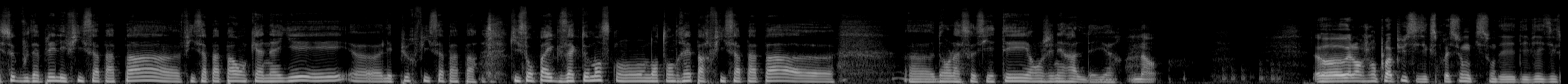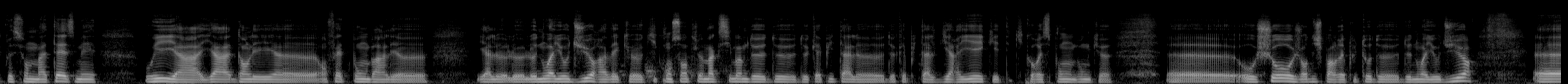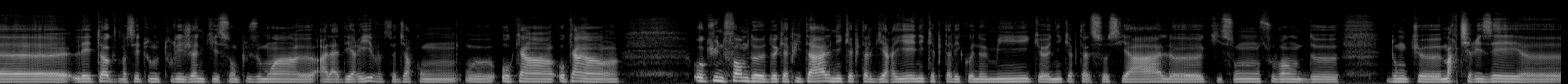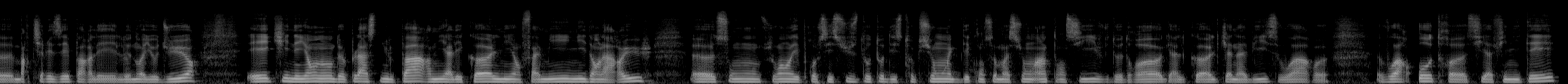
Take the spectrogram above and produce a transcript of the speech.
ceux que vous appelez les fils à papa, fils à papa en canaillé et les purs fils à papa, qui sont pas exactement ce qu'on entendrait par fils à papa euh, dans la société en général d'ailleurs. Non. Euh, alors j'emploie plus ces expressions qui sont des, vieilles expressions de ma thèse, mais oui, il y a, dans les... Euh, en fait, bon, ben, il y a le, noyau dur avec, qui concentre le maximum de, capital, de capital guerrier qui, correspond donc au chaud. Aujourd'hui, je parlerai plutôt de, noyau dur. les tox, bah, c'est tous les jeunes qui sont plus ou moins à la dérive, c'est-à-dire qu'aucun aucun aucune forme de, capital, ni capital guerrier, ni capital économique, euh, ni capital social, euh, qui sont souvent de, donc euh, martyrisés, martyrisés par le noyau dur et qui, n'ayant de place nulle part, ni à l'école, ni en famille, ni dans la rue, sont souvent des processus d'autodestruction avec des consommations intensives de drogue, alcool, cannabis, voire, voire autres si affinités.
